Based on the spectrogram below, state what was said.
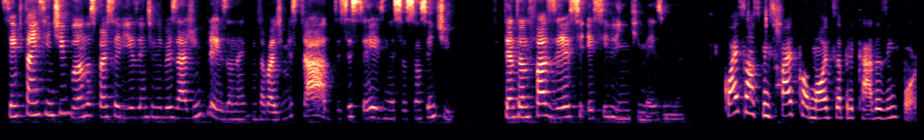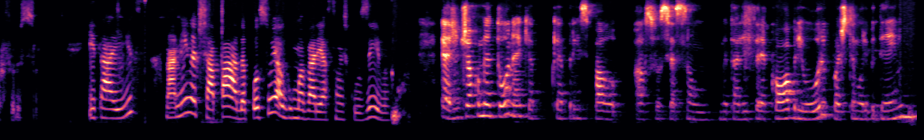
sempre estar tá incentivando as parcerias entre universidade e empresa, né, com trabalho de mestrado, TCCs, iniciação científica, tentando fazer esse, esse link mesmo, né. Quais são as principais commodities aplicadas em pórfiros? E Thaís, na mina de chapada, possui alguma variação exclusiva? É, a gente já comentou, né, que a, que a principal associação metalífera é cobre e ouro, pode ter molibdênio.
